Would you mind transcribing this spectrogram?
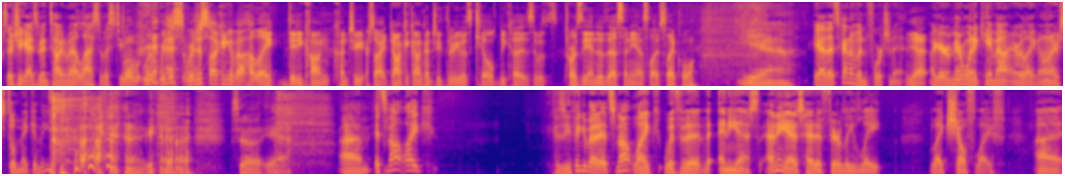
So what you guys been talking about? Last of Us Two. Well, we're, we're just we're just talking about how like Diddy Kong Country, or sorry, Donkey Kong Country Three was killed because it was towards the end of the SNES life cycle. yeah, yeah, that's kind of unfortunate. Yeah. like I remember when it came out, and we are like, "Oh, they're still making these." Yeah. So yeah, um, it's not like because you think about it, it's not like with the the NES. The NES had a fairly late like shelf life uh,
